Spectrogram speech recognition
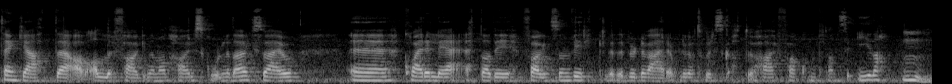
tenker jeg at eh, Av alle fagene man har i skolen i dag, så er jo eh, KRLE et av de fagene som virkelig det burde være obligatorisk at du har fagkompetanse i. da. Mm.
